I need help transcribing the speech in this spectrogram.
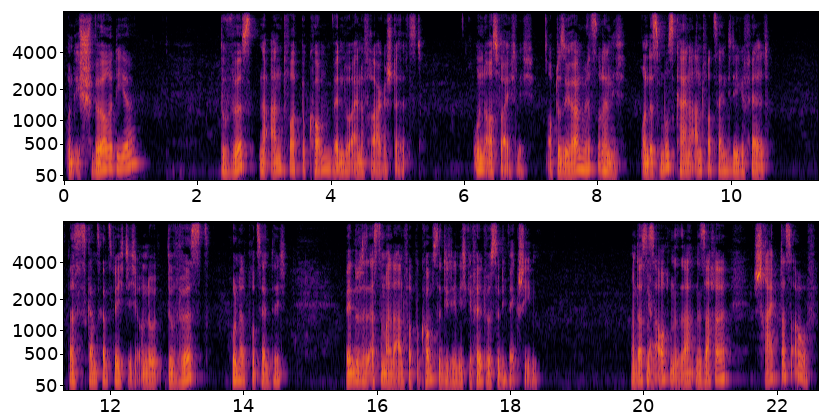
Und ich schwöre dir, du wirst eine Antwort bekommen, wenn du eine Frage stellst. Unausweichlich. Ob du sie hören willst oder nicht. Und es muss keine Antwort sein, die dir gefällt. Das ist ganz, ganz wichtig. Und du, du wirst hundertprozentig wenn du das erste Mal eine Antwort bekommst und die dir nicht gefällt, wirst du die wegschieben. Und das ja. ist auch eine, eine, Sache, schreib das auf.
